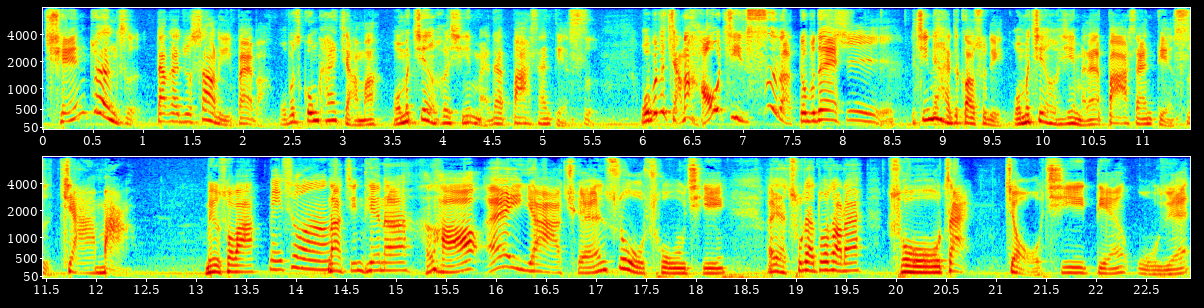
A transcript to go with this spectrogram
前阵子大概就上礼拜吧，我不是公开讲吗？我们建和兴买在八三点四，我不是讲了好几次了，对不对？是。今天还是告诉你，我们建和新买在八三点四加码，没有错吧？没错啊。那今天呢？很好，哎呀，全数出清，哎呀，出在多少呢？出在。九七点五元，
